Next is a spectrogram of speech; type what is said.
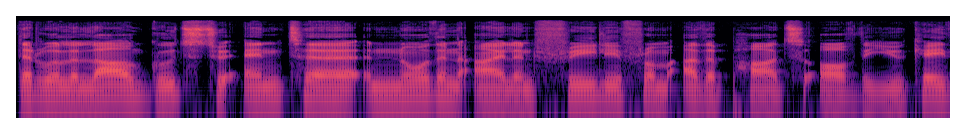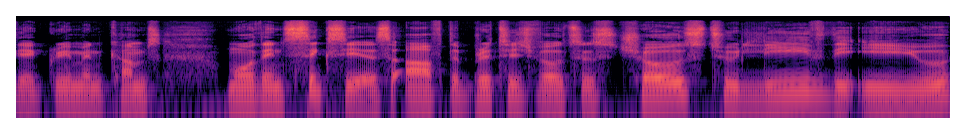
that will allow goods to enter Northern Ireland freely from other parts of the UK. The agreement comes more than six years after British voters chose to leave the EU.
